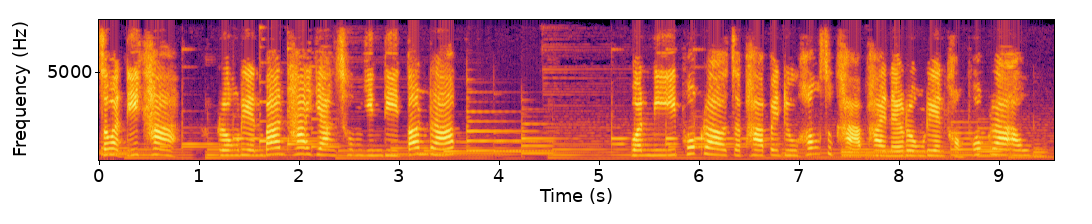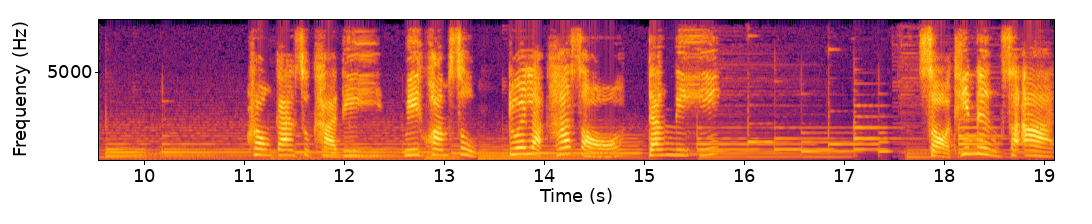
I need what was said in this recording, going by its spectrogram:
สวัสดีค่ะ โรงเรียนบ้านท่ายางชุมยินดีต้อนรับ วันนี้พวกเราจะพาไปดูห้องสุขาภายในโรงเรียนของพวกเรา โครงการสุขาดี มีความสุขด้วยหลัก 5สอดังนี้ สอที่ 1 สะอาด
